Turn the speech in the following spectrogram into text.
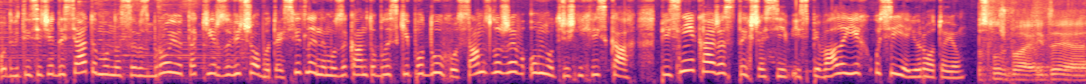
У 2010-му носив зброю та кірзові чоботи. Світлини музиканту близькі по духу. Сам служив у внутрішніх військах. Пісні, каже, з тих часів і співали їх усією ротою. Служба йде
